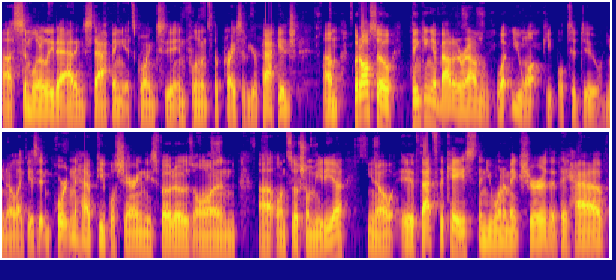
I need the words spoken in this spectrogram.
uh, similarly to adding staffing, it's going to influence the price of your package. Um, but also thinking about it around what you want people to do. You know, like is it important to have people sharing these photos on uh, on social media? You know, if that's the case, then you want to make sure that they have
